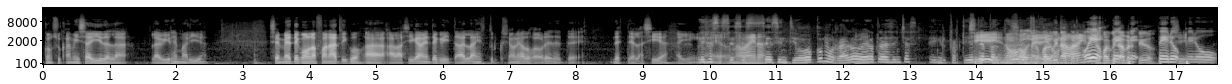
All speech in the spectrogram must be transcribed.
con su camisa ahí de la, la Virgen María, se mete con los fanáticos a, a básicamente gritar las instrucciones a los jugadores desde, desde la CIA. Ahí, se, se- se- se sintió como raro ver otra vez hinchas en el partido Sí, entre Palmeiras. no, Eso me fue dio algo una inadver- vaina. Oye, eso fue algo pe- pe- inadvertido. pero, Sí. pero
